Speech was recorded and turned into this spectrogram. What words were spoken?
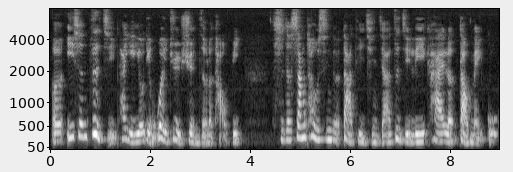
而医生自己他也有点畏惧，选择了逃避。使得伤透心的大提琴家自己离开了，到美国。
